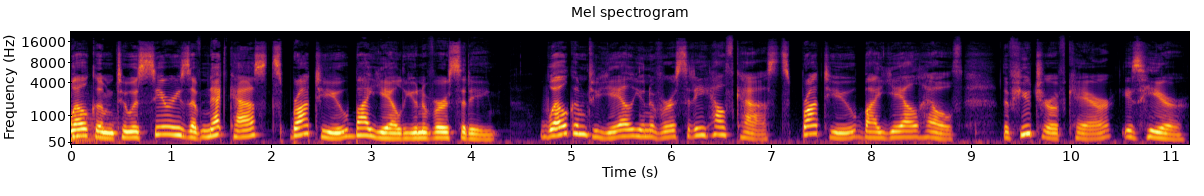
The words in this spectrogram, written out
Welcome to a series of netcasts brought to you by Yale University. Welcome to Yale University Healthcasts, brought to you by Yale Health. The future of care is here.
